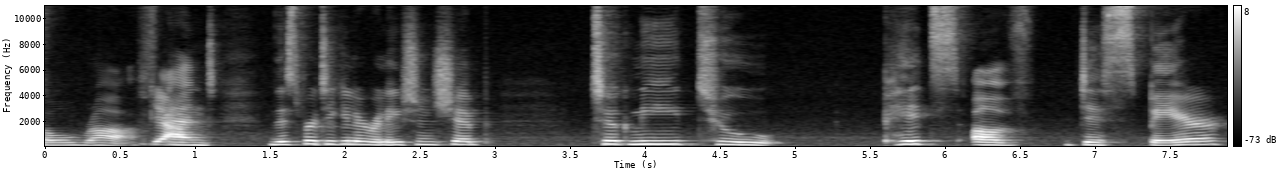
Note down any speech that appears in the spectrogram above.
so rough. Yeah. And this particular relationship took me to pits of despair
